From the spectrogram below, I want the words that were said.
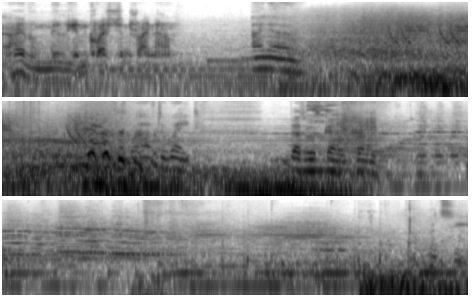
I have a million questions right now. I know. we'll have to wait. That was kind of funny. See. And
